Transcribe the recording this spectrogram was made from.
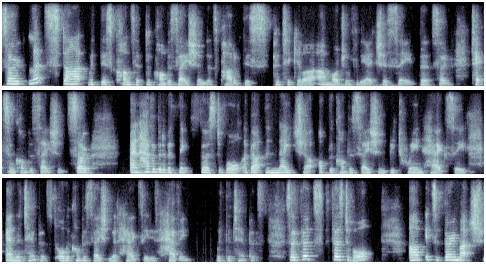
So let's start with this concept of conversation that's part of this particular um, module for the HSC, that, so text and conversation. So and have a bit of a think, first of all, about the nature of the conversation between Hagseed and the Tempest, or the conversation that Hagseed is having with the Tempest. So, first, first of all, um, it's very much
